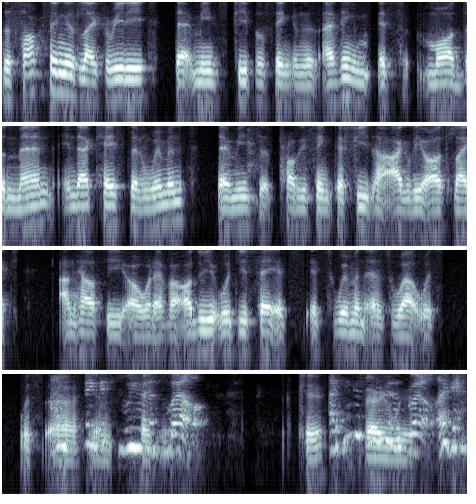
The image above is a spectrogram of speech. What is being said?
the sock thing is like really that means people think, and I think it's more the men in that case than women. That means that probably think their feet are ugly or it's like unhealthy or whatever. Or do you would you say it's it's women as well with with? Uh, I think it's women as well. Okay, I think it's, it's very women weird. as well. I guess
